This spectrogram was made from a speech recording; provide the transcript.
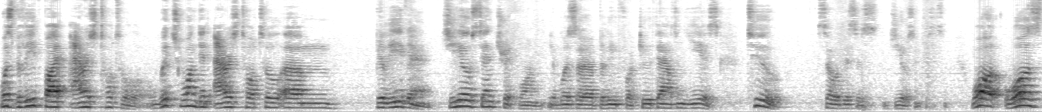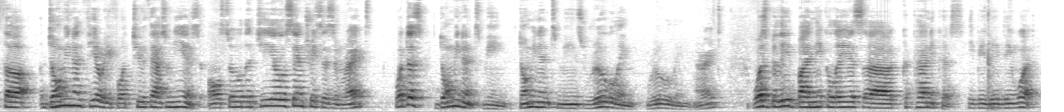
Was believed by Aristotle. Which one did Aristotle um, believe in? Geocentric one. It was uh, believed for 2,000 years. Two. So this is geocentrism. What was the dominant theory for 2,000 years? Also the geocentrism, right? What does dominant mean? Dominant means ruling, ruling, alright? Was believed by Nicolaus uh, Copernicus. He believed in what?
